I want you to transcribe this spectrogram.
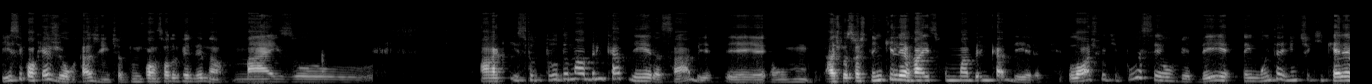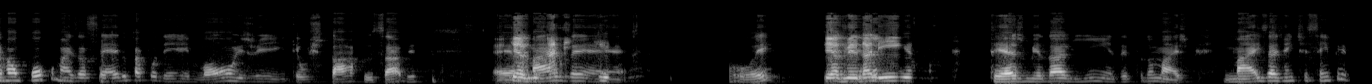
Isso em qualquer jogo, tá, gente? Eu não falando só do VD, não. Mas o, isso tudo é uma brincadeira, sabe? É as pessoas têm que levar isso como uma brincadeira. Lógico que por ser o VD, tem muita gente que quer levar um pouco mais a sério para poder ir longe e ter o status, sabe? É, mas é... Oi? Ter as medalhinhas. Ter as medalhinhas e tudo mais. Mas a gente sempre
